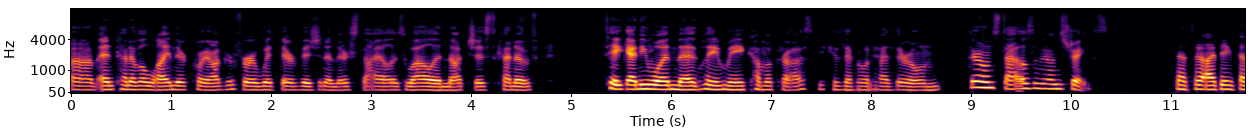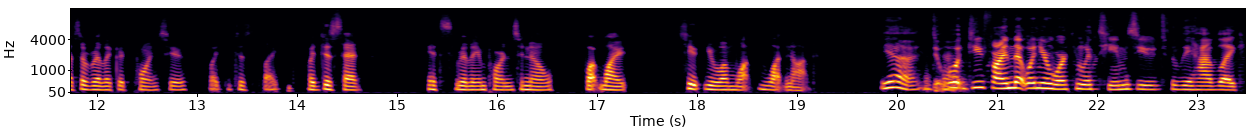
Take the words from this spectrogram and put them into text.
um, and kind of align their choreographer with their vision and their style as well and not just kind of take anyone that they may come across because everyone has their own their own styles and their own strengths. That's a, I think that's a really good point too what you just like what you just said. It's really important to know what might suit you and what what not yeah. Do, what, do you find that when you're working with teams, you typically have like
